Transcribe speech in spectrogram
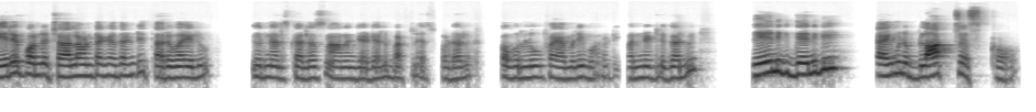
వేరే పనులు చాలా ఉంటాయి కదండి తరువాయిలు. యూరినల్స్ కల్లా స్నానం చేయడాలు బట్టలు వేసుకోవడాలు కబుర్లు ఫ్యామిలీ మరొకటి అన్నిట్లు కలిపి దేనికి దేనికి టైంని బ్లాక్ చేసుకో.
